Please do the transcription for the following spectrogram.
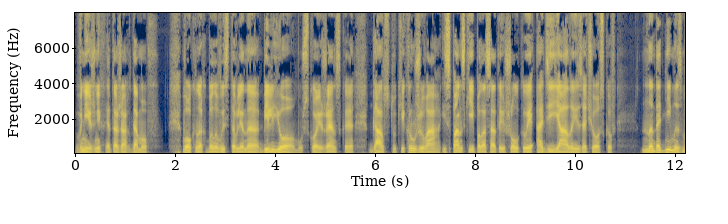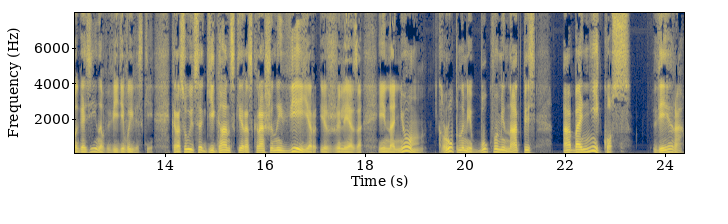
в нижних этажах домов. В окнах было выставлено белье мужское и женское, галстуки, кружева, испанские полосатые шелковые одеяла из оческов. Над одним из магазинов в виде вывески красуется гигантский раскрашенный веер из железа, и на нем крупными буквами надпись «Абаникос» — веера.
